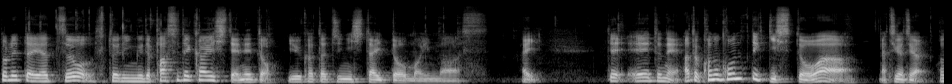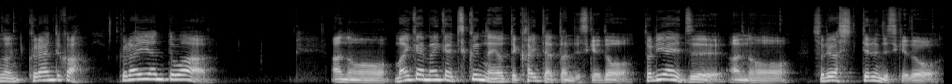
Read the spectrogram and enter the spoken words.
取れたやつをストリングでパスで返してねという形にしたいと思います。はい。で、えっ、ー、とね、あとこのコンテキストは、あ、違う違う。このクライアントか。クライアントは、あの、毎回毎回作んなよって書いてあったんですけど、とりあえず、あの、それは知ってるんですけど、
